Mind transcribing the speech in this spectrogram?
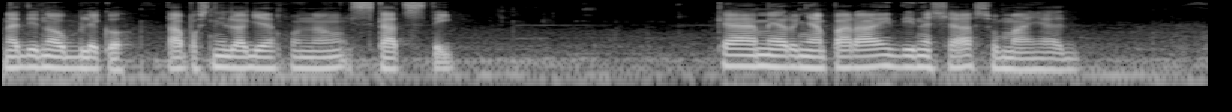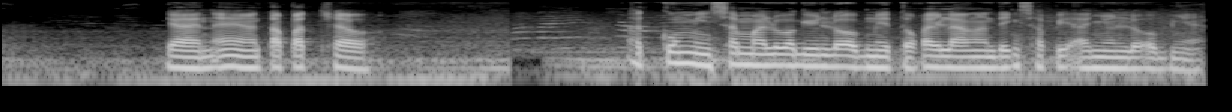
na dinoble ko. Tapos nilagyan ko ng scotch tape. Kaya meron niya para hindi na siya sumayad. Yan, ayun, tapat siya oh. At kung minsan maluwag yung loob nito, kailangan ding sapian yung loob niya.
